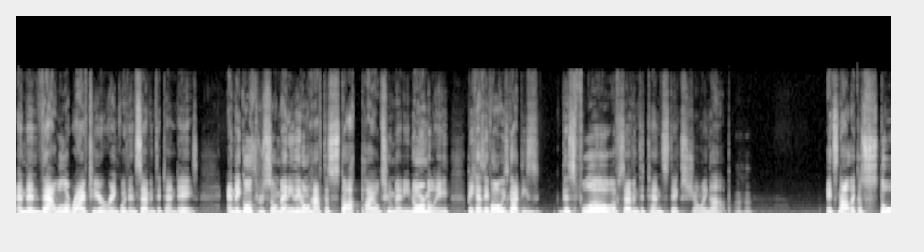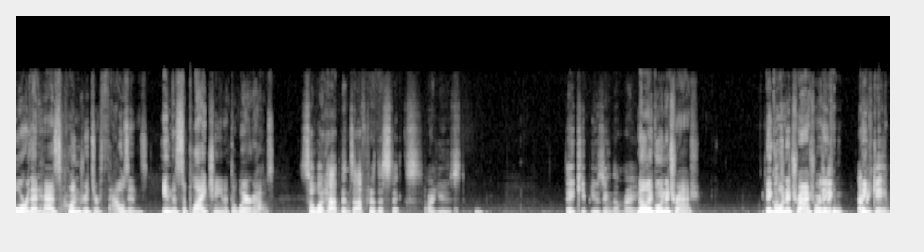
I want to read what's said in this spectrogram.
and then that will arrive to your rink within seven to 10 days. And they go through so many, they don't have to stockpile too many normally because they've always got these this flow of seven to 10 sticks showing up. Mm-hmm. It's not like a store that has hundreds or thousands in the supply chain at the warehouse. So what happens after the sticks are used? They keep using them, right? No, they go into trash. They go into trash, or In they can every they, game?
